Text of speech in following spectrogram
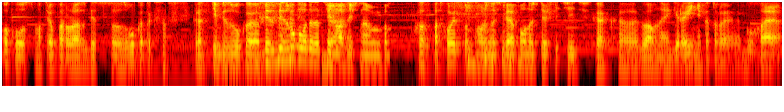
около смотрел пару раз без звука, так как раз таки без звука, без, без звука вот этот фильм отлично подходит, потому что можно себя полностью ощутить как э, главная героиня, которая глухая.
